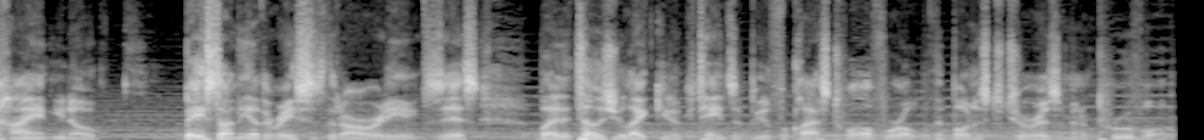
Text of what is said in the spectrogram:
kind, you know, based on the other races that already exist. But it tells you, like, you know, contains a beautiful Class 12 world with a bonus to tourism and approval.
